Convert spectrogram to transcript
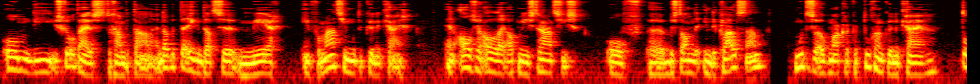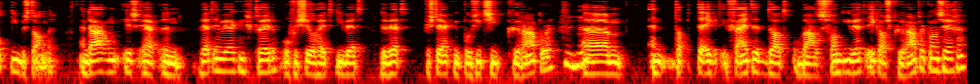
om die schuldeisers te gaan betalen. En dat betekent dat ze meer informatie moeten kunnen krijgen. En als er allerlei administraties of eh, bestanden in de cloud staan, moeten ze ook makkelijker toegang kunnen krijgen tot die bestanden. En daarom is er een wet in werking getreden. Officieel heet die wet de Wet Versterking Positie Curator. Mhm. Ehm, en dat betekent in feite dat op basis van die wet ik als curator kan zeggen:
